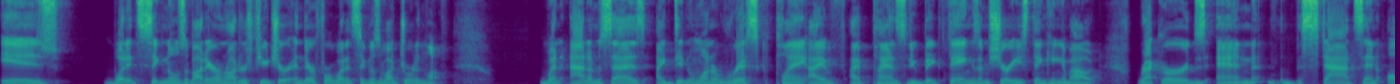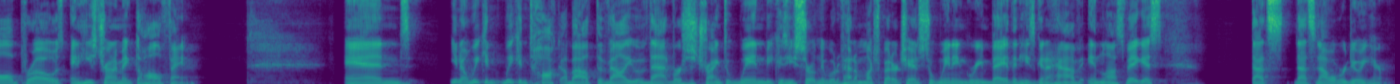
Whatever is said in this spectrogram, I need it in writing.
is what it signals about Aaron Rodgers' future and therefore what it signals about Jordan Love. When Adam says, I didn't want to risk playing, I have I have plans to do big things. I'm sure he's thinking about records and stats and all pros, and he's trying to make the Hall of Fame. And you know, we can we can talk about the value of that versus trying to win because he certainly would have had a much better chance to win in Green Bay than he's going to have in Las Vegas. That's that's not what we're doing here.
